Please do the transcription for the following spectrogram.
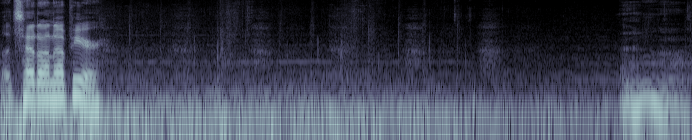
Let's head on up here. Oh,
